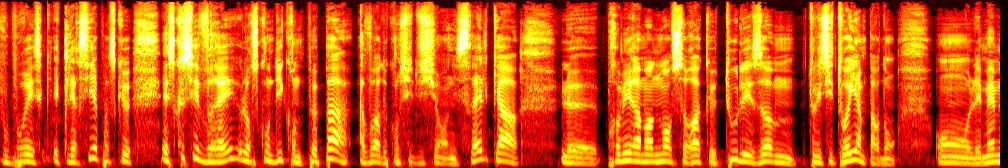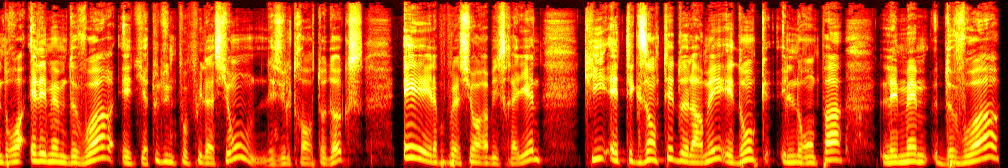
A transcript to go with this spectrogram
vous pourrez éclaircir, parce que est-ce que c'est vrai lorsqu'on dit qu'on ne peut pas avoir de constitution en Israël, car le premier amendement sera que tous les hommes, tous les citoyens, pardon, ont les mêmes droits et les mêmes devoirs, et il y a toute une population, les ultra-orthodoxes et la population arabe israélienne, qui est exemptée de l'armée, et donc ils n'auront pas les mêmes devoirs,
